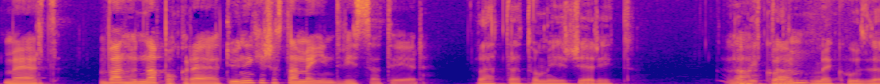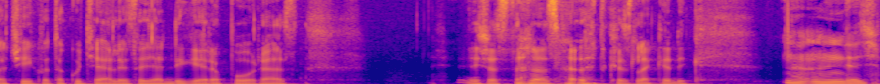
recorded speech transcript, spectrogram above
mert van, hogy napokra eltűnik, és aztán megint visszatér. Láttál Tom és Jerryt? Láttam. Amikor meghúzza a csíkot a kutya előtt, hogy eddig ér a póráz. És aztán az mellett közlekedik. Mindegy.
